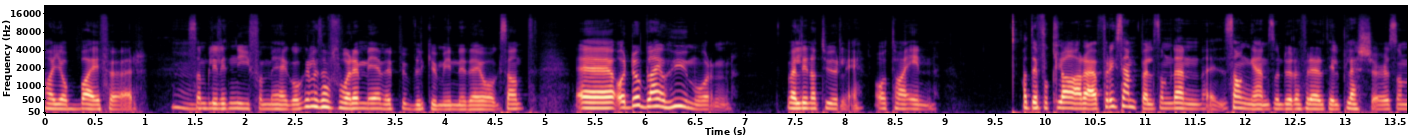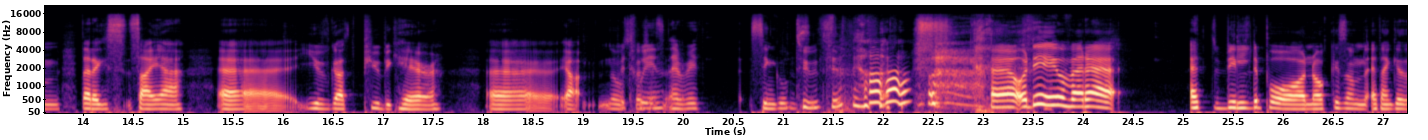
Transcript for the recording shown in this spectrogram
har jobba i før? Mm. Som blir litt ny for meg òg. Liksom får jeg med meg publikum inn i det òg. Eh, og da ble jo humoren veldig naturlig å ta inn. At jeg forklarer F.eks. For som den sangen som du refererer til, 'Pleasure', som, der jeg sier uh, 'You've got pubic hair'. Uh, ja, Between every single tooth. uh, og det er jo bare et bilde på noe som jeg tenker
